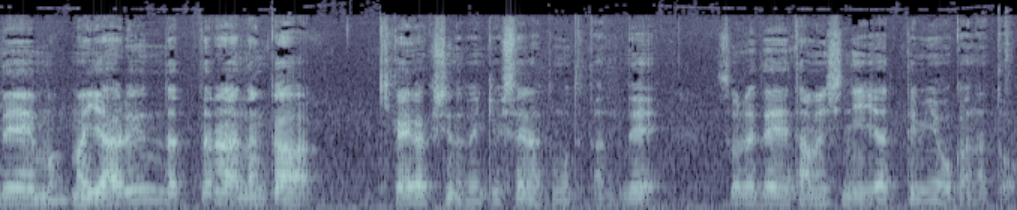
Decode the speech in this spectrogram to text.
で、ままあ、やるんだったらなんか機械学習の勉強したいなと思ってたんでそれで試しにやってみようかなと。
